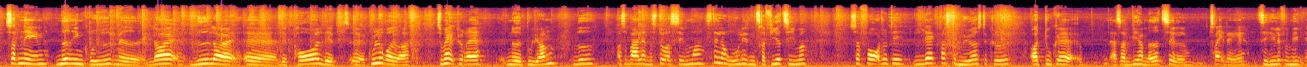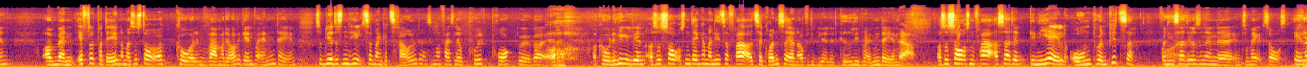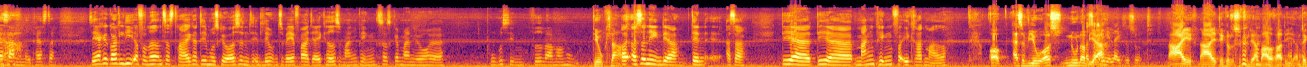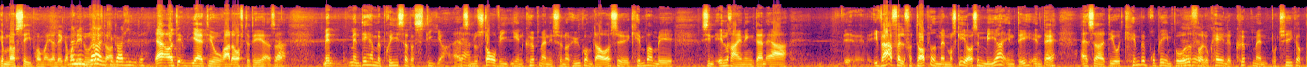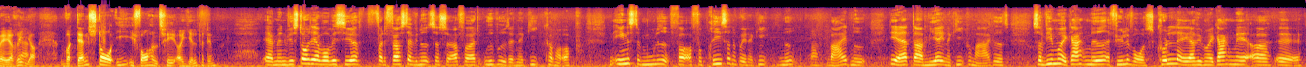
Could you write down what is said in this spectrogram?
Sådan en ned i en gryde med løg, hvidløg, øh, lidt porre, lidt øh, gulerødder, tomatpuré, noget bouillon ved, og så bare lade den stå og simre stille og roligt en 3-4 timer. Så får du det lækreste, møreste kød, og du kan, altså vi har mad til tre dage til hele familien. Og man, efter et par dage, når man så står og koger, varmer det op igen på anden dagen, så bliver det sådan helt, så man kan travle det. Så man faktisk lave pulled pork burger af oh. det, og koge det helt ind. Og så sovsen, den kan man lige tage fra og tage grøntsagerne op, for de bliver lidt kedelige på anden dagen. Ja. Og så sovsen fra, og så er den genial oven på en pizza. Fordi oh. så er det jo sådan en, øh, en tomatsovs, eller ja. sammen med pasta. Så jeg kan godt lide at få maden til at strække, og det er måske også et, et levn tilbage fra, at jeg ikke havde så mange penge. Så skal man jo øh, bruge sin fødevare med Det er jo klart. Og, og sådan en der, den, øh, altså, det er, det er mange penge for ikke ret meget. Og altså, vi er jo også, nu når og vi er... Og så er det heller ikke så sundt. Nej, nej, det kan du selvfølgelig have meget ret i. Jamen, det kan man også se på mig. Jeg lægger mig Men lidt ud efter. Men kan godt lide det. Ja, og det, ja, det er jo ret ofte det. Altså. Ja. Men, men det her med priser, der stiger. Altså ja. nu står vi i en købmand i Sønder Hygum, der også kæmper med sin elregning. Den er øh, i hvert fald fordoblet, men måske også mere end det endda. Ja. Altså, det er jo et kæmpe problem både ja, for lokale købmænd, butikker, bagerier. Ja. Hvordan står I i forhold til at hjælpe dem? Ja, men vi står der, hvor vi siger, for det første er vi nødt til at sørge for, at udbuddet af energi kommer op. Den eneste mulighed for at få priserne på energi ned og vejet ned, det er, at der er mere energi på markedet. Så vi må i gang med at fylde vores kullager, vi må i gang med at øh,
